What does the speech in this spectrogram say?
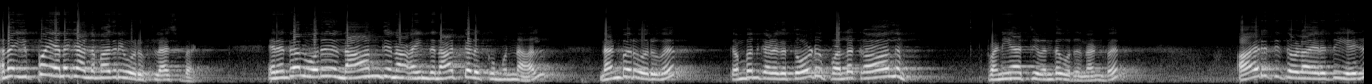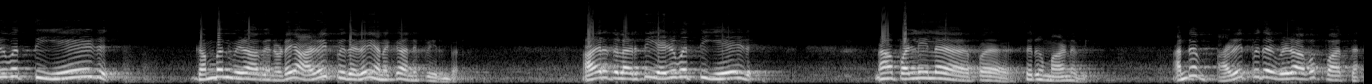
ஆனால் இப்போ எனக்கு அந்த மாதிரி ஒரு ஃப்ளாஷ்பேக் ஏனென்றால் ஒரு நான்கு நா- ஐந்து நாட்களுக்கு முன்னால் நண்பர் ஒருவர் கம்பன் கழகத்தோடு பல காலம் பணியாற்றி வந்த ஒரு நண்பர் ஆயிரத்தி தொள்ளாயிரத்தி எழுபத்தி ஏழு கம்பன் விழாவினுடைய அழைப்பிதழை எனக்கு அனுப்பியிருந்தார். ஆயிரத்தி தொள்ளாயிரத்தி எழுபத்தி ஏழு நான் பள்ளியில் இப்போ சிறு மாணவி. அந்த அழைப்புதல் விழாவை பார்த்தேன்.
